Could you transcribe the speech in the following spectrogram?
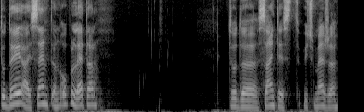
today I sent an open letter to the scientists which measure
